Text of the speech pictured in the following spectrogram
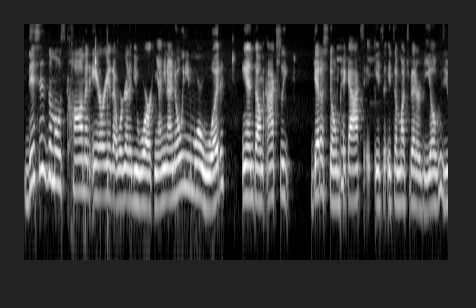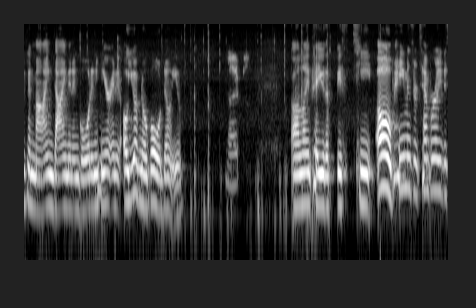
This is the most common area that we're going to be working. I mean, I know we need more wood, and um, actually get a stone pickaxe. It's it's a much better deal because you can mine diamond and gold in here. And it, oh, you have no gold, don't you? Nope. Uh, let me pay you the 15. Oh, payments are temporarily,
